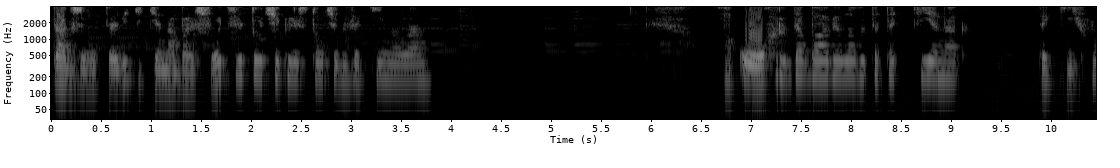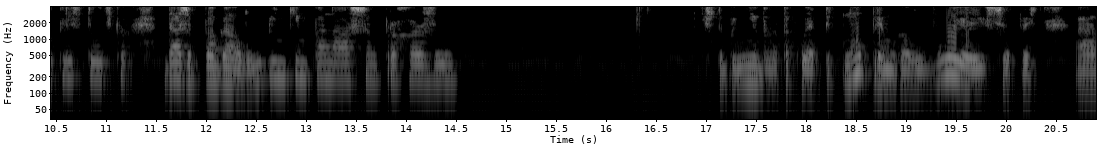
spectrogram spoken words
Также вот э, видите, на большой цветочек листочек закинула. Охры добавила в этот оттенок таких вот листочков. Даже по голубеньким по нашим прохожу чтобы не было такое пятно прям голубое и все то есть а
